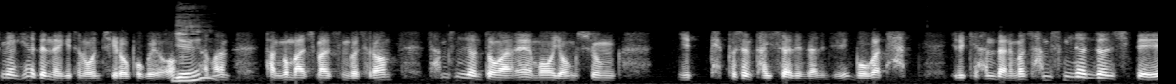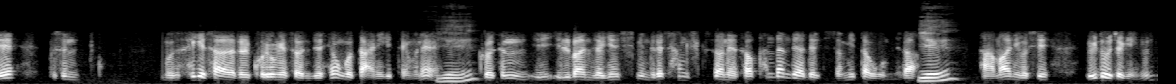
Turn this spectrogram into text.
투명해야 된다는 게 저는 원칙이라고 보고요. 예. 다만 방금 말씀하신 것처럼 30년 동안에 뭐 영수증이 100%다 있어야 된다든지 뭐가 다 이렇게 한다는 건 30년 전 시대에 무슨 뭐 회계사를 고용해서 이제 해온 것도 아니기 때문에 예. 그것은 일반적인 시민들의 상식선에서 판단돼야 될 지점이 있다고 봅니다. 예. 다만 이것이 의도적인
